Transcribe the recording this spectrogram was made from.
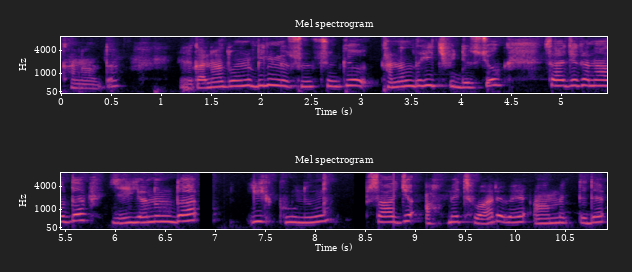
kanalda. Yani kanalda onu bilmiyorsunuz çünkü kanalda hiç videosu yok. Sadece kanalda yanımda ilk konuğum sadece Ahmet var ve Ahmet'te de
